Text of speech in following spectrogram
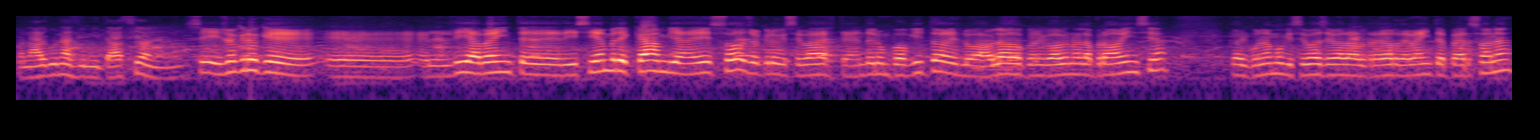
con algunas limitaciones. Sí, yo creo que eh, el día 20 de diciembre cambia eso, yo creo que se va a extender un poquito, es lo hablado con el gobierno de la provincia, calculamos que se va a llevar alrededor de 20 personas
